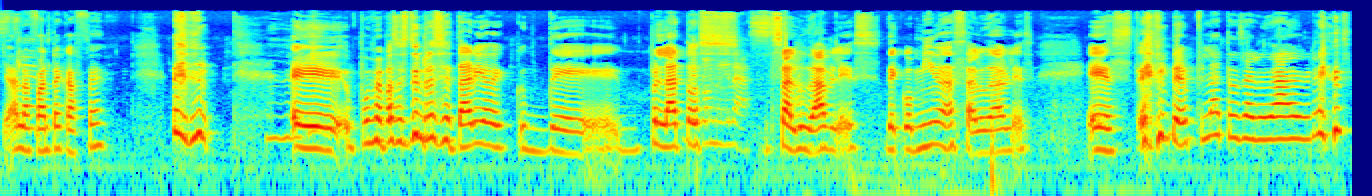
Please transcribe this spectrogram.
Ya la falta de café. Eh, pues me pasaste un recetario de, platos saludables, de comidas saludables, este, de platos saludables,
